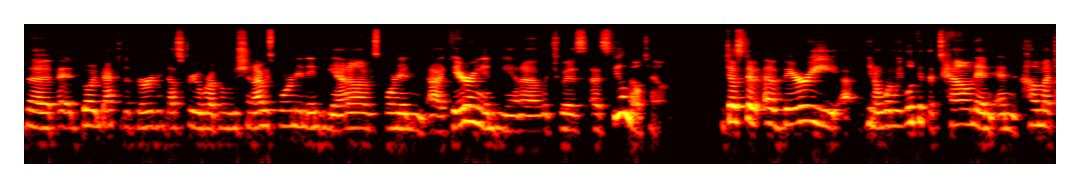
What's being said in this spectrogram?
the uh, going back to the third industrial revolution, I was born in Indiana. I was born in uh, Gary, Indiana, which was a steel mill town. Just a, a very, uh, you know, when we look at the town and, and how much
